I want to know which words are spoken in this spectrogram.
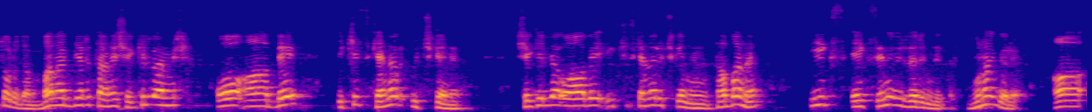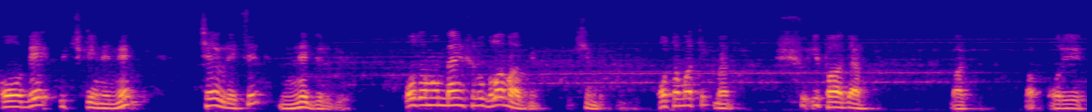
soruda bana bir tane şekil vermiş. OAB ikizkenar üçgeni. Şekilde OAB ikizkenar üçgeninin tabanı x ekseni üzerindedir. Buna göre AOB üçgeninin çevresi nedir diyor. O zaman ben şunu bulamaz mıyım? Şimdi otomatikman şu ifadem bak, bak orayı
